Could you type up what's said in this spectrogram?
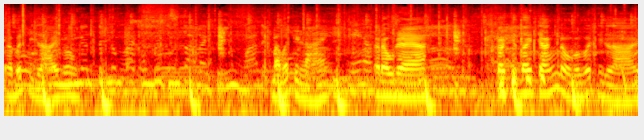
Bà Bích đi lại phải không? Bà bích đi lại. Ở đâu ra? Có chữ tới trắng đâu mà Bích đi lại.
